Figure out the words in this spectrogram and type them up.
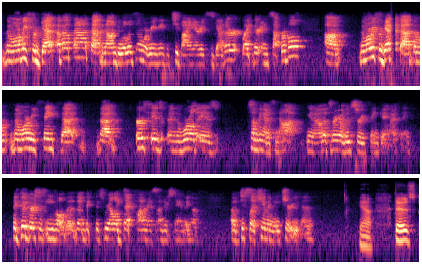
the more we forget about that, that non-dualism where we need the two binaries together, like they're inseparable, um, the more we forget that, the, the more we think that that Earth is and the world is something that it's not. You know, that's very illusory thinking. I think the good versus evil, the, the, this real like dichotomous understanding of of just like human nature, even. Yeah, there's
